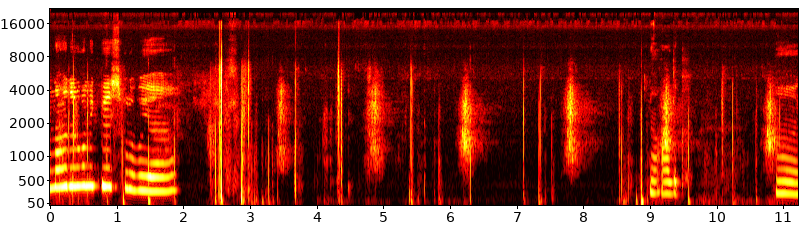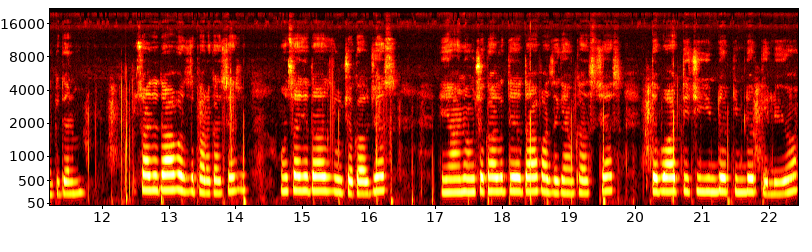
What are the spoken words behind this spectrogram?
ne kadar komik bir espri bu ya. Ha, aldık. Ha, gidelim. Bu sayede daha fazla para kazanacağız. O sayede daha hızlı uçak alacağız. Yani uçak aldıkça da daha fazla gem kasacağız. Bir de bu hatta için 24-24 geliyor.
